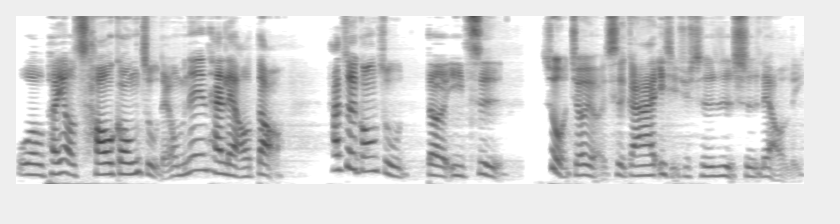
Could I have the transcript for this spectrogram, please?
我朋友超公主的，我们那天才聊到，她最公主的一次是我就有一次跟她一起去吃日式料理。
